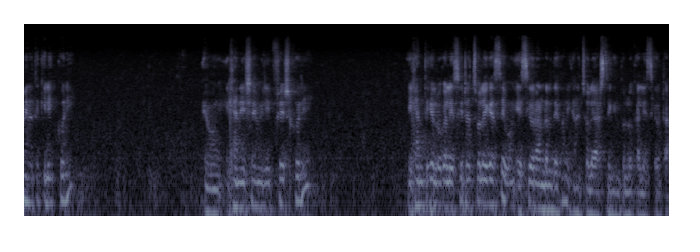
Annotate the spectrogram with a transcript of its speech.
মেনুতে ক্লিক করি, এবং এখানে এসে আমি রিফ্রেশ করি, এখান থেকে লোকাল এসিটা চলে গেছে, এবং এসিওর আন্ডারে দেখুন, এখানে চলে আসছে কিন্তু লোকাল এসিওটা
